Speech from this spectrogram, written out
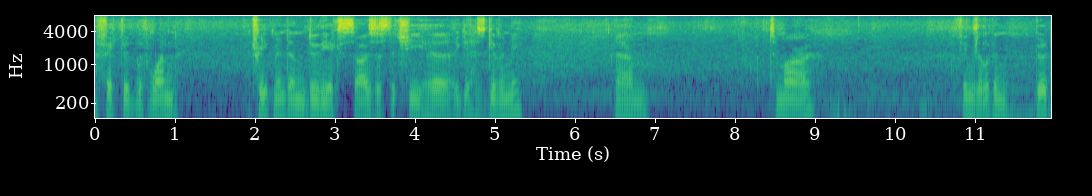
affected with one treatment and do the exercises that she has given me um, tomorrow, things are looking good.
